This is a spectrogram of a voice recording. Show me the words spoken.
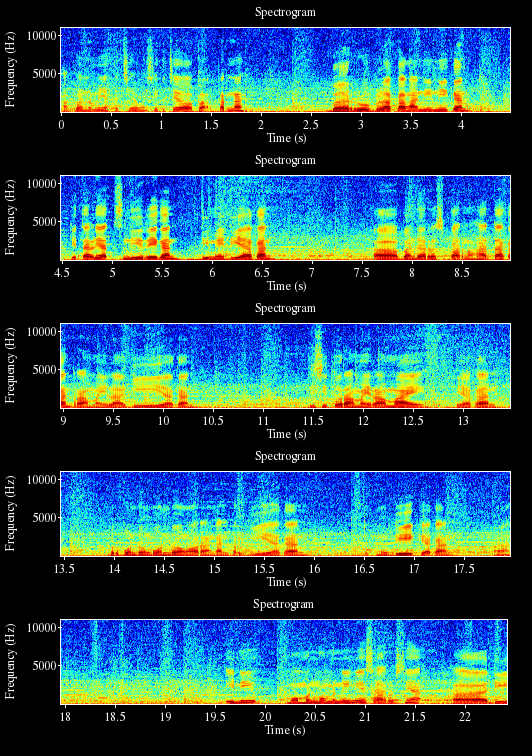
apa namanya kecewa sih kecewa pak. Karena baru belakangan ini kan kita lihat sendiri kan di media kan eh, Bandara Soekarno Hatta kan ramai lagi ya kan? Di situ ramai-ramai ya kan? Berbondong-bondong orang kan pergi ya kan? Untuk mudik ya kan? Nah ini momen-momen ini seharusnya eh, di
